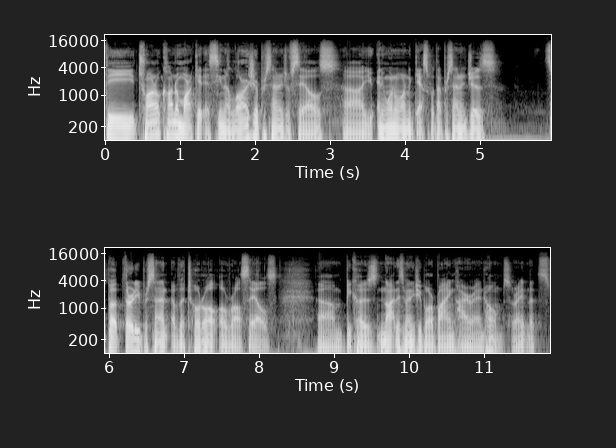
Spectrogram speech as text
The Toronto condo market has seen a larger percentage of sales. Uh, you, anyone want to guess what that percentage is? It's about 30% of the total overall sales um, because not as many people are buying higher end homes, right? That's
